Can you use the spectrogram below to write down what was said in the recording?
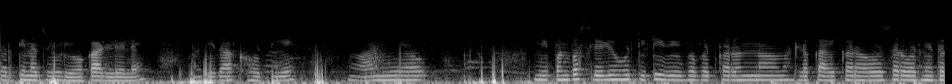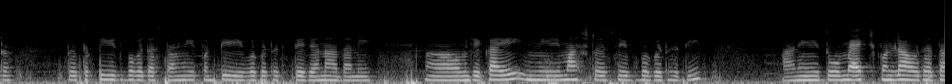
तर तिनंच व्हिडिओ काढलेला आहे. दाखवते आणि मी पण बसलेली होती टी व्ही बघत कारण म्हटलं काय करावं सर्वज्ञ तर तो तर टी व्हीच बघत असताना मी पण टी व्ही बघत होती त्याच्या नादाने. म्हणजे काय मी मास्टर शेफ बघत होती. आणि तो मॅच पण लावत होता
